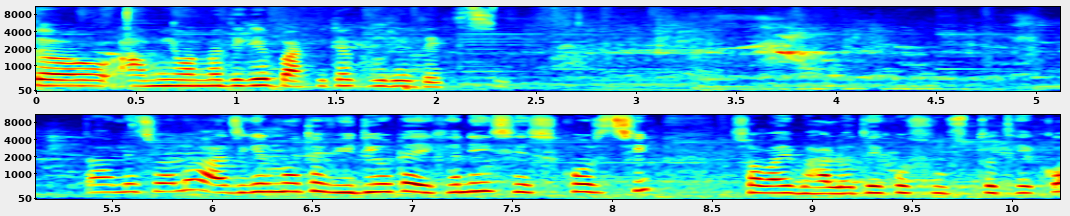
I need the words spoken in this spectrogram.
তো আমি অন্যদিকে বাকিটা ঘুরে দেখছি। তাহলে চলো আজকের মতো ভিডিওটা এখানেই শেষ করছি। সবাই ভালো থেকো, সুস্থ থেকো।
